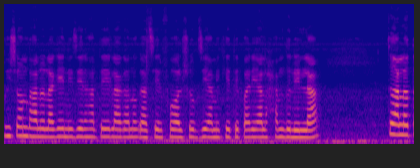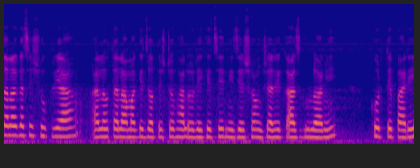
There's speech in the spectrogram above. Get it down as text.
ভীষণ ভালো লাগে নিজের হাতে লাগানো গাছের ফল, সবজি আমি খেতে পারি, আলহামদুলিল্লাহ। তো আল্লাহ তালার কাছে শুক্রিয়া। আল্লাহ তালা আমাকে যথেষ্ট ভালো রেখেছে, নিজের সংসারের কাজগুলো আমি করতে পারি।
